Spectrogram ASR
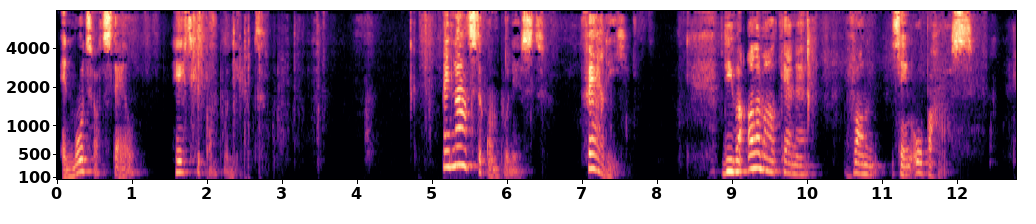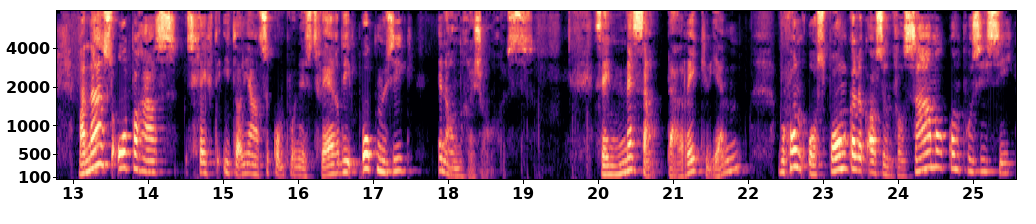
in Mozart-stijl heeft gecomponeerd. Mijn laatste componist, Verdi, die we allemaal kennen van zijn opera's. Maar naast opera's schreef de Italiaanse componist Verdi ook muziek in andere genres. Zijn Messa da Requiem begon oorspronkelijk als een verzamelcompositie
